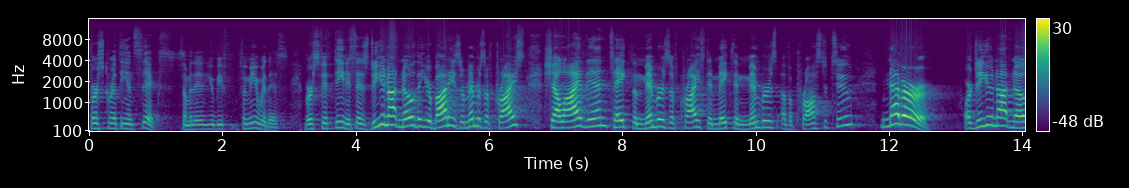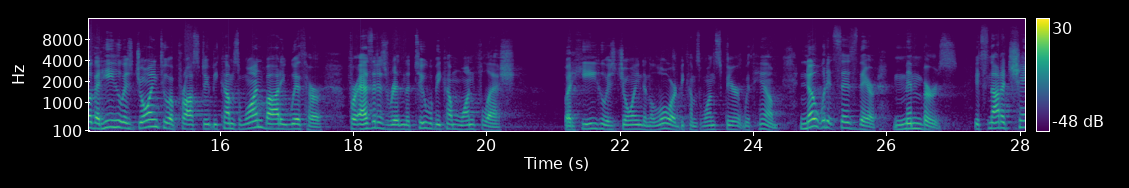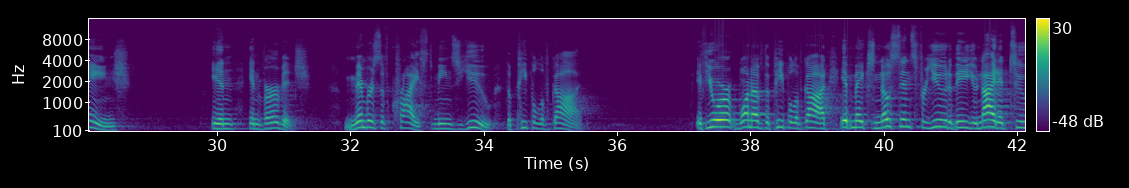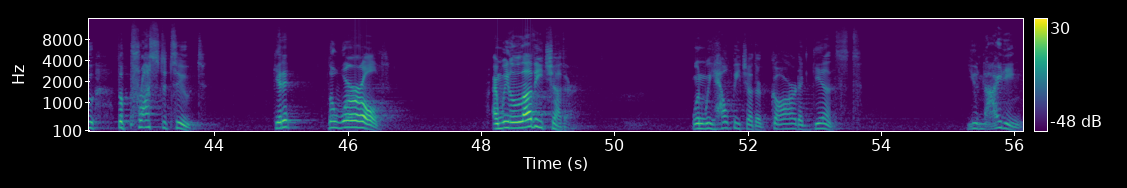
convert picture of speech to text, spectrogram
1 Corinthians 6, some of you will be familiar with this. Verse 15, it says, Do you not know that your bodies are members of Christ? Shall I then take the members of Christ and make them members of a prostitute? Never! Or do you not know that he who is joined to a prostitute becomes one body with her? For as it is written, the two will become one flesh but he who is joined in the Lord becomes one spirit with him. Note what it says there members. It's not a change in, in verbiage. Members of Christ means you, the people of God. If you're one of the people of God, it makes no sense for you to be united to the prostitute. Get it? The world. And we love each other when we help each other guard against uniting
